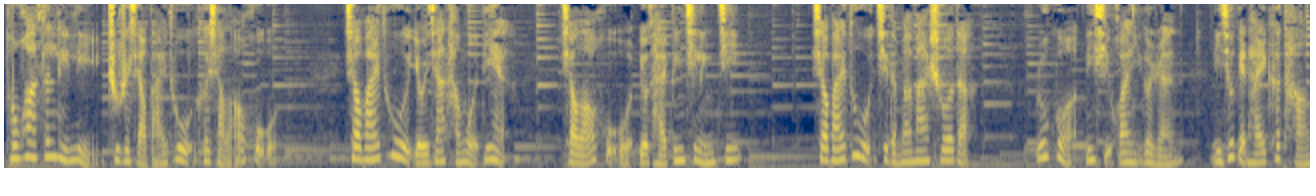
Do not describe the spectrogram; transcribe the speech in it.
童话森林里住着小白兔和小老虎。小白兔有一家糖果店，小老虎有台冰淇淋机。小白兔记得妈妈说的：“如果你喜欢一个人，你就给他一颗糖；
